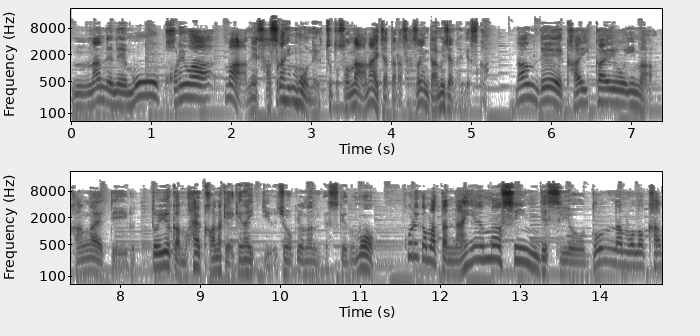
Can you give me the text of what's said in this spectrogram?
なんでね、もうこれは、まあね、さすがにもうね、ちょっとそんな穴開いちゃったらさすがにダメじゃないですか。なんで、買い替えを今考えているというか、もう早く買わなきゃいけないっていう状況なんですけども、これがまた悩ましいんですよ。どんなもの買っ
